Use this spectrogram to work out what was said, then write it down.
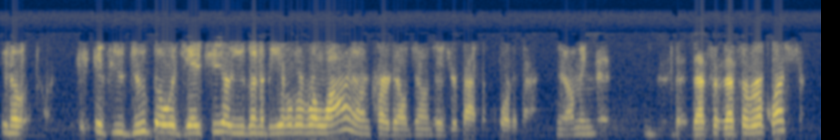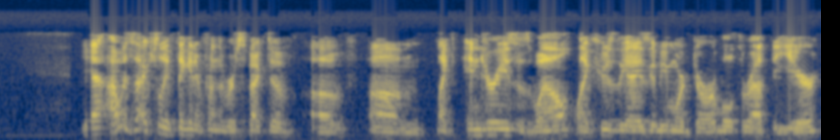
you know if you do go with JT, are you going to be able to rely on Cardale Jones as your backup quarterback? You know, I mean, that's a, that's a real question. Yeah, I was actually thinking it from the perspective of um, like injuries as well. Like who's the guy who's going to be more durable throughout the year?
